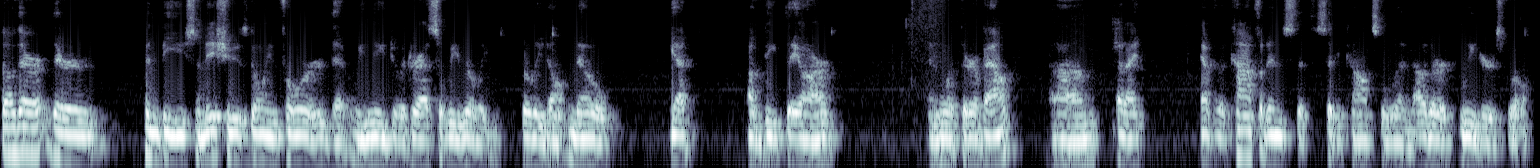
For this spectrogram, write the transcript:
So there there can be some issues going forward that we need to address that we really really don't know yet how deep they are and what they're about. Um, but I have the confidence that the city council and other leaders will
